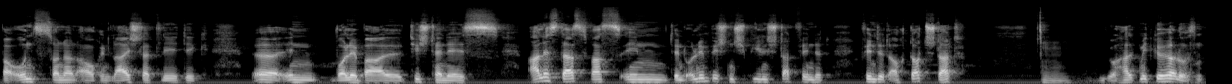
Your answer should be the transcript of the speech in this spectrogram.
bei uns, sondern auch in Leichtathletik, äh, in Volleyball, Tischtennis, alles das, was in den Olympischen Spielen stattfindet, findet auch dort statt. Mhm. Nur halt mit Gehörlosen.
